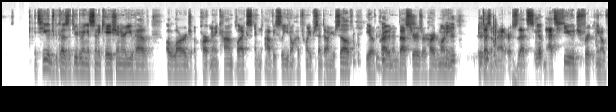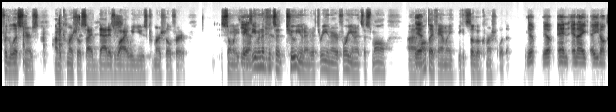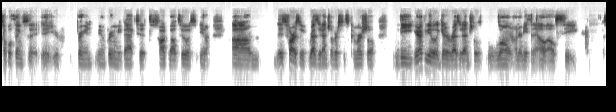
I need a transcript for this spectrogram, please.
it's huge because if you're doing a syndication or you have a large apartment complex and obviously you don't have 20% down yourself you have mm-hmm. private investors or hard money mm-hmm. it mm-hmm. doesn't matter so that's yep. that's huge for you know for the listeners on the commercial side that is why we use commercial for so many things yeah. even if it's a two unit or three unit or four units a small uh, yep. multifamily you could still go commercial with it Yep, yep. And and I, you know, a couple things that you're bringing, you know, bringing me back to, to talk about too is, you know, um, as far as the residential versus commercial, the you're not gonna be able to get a residential loan underneath an LLC.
